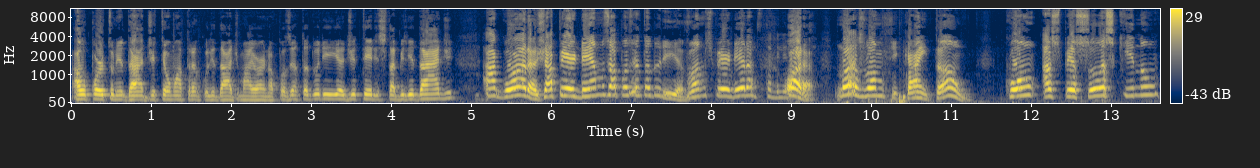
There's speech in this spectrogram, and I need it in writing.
a oportunidade de ter uma tranquilidade maior na aposentadoria, de ter estabilidade. Agora, já perdemos a aposentadoria. Vamos perder a. Ora, nós vamos ficar então com as pessoas que não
